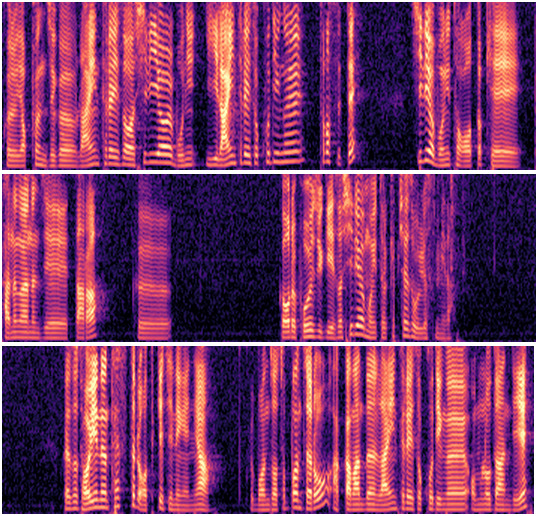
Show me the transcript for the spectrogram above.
그 옆은 지금 라인 트레이서 시리얼 모니 이 라인 트레이서 코딩을 틀었을 때 시리얼 모니터가 어떻게 반응하는지에 따라 그 그거를 보여주기 위해서 시리얼 모니터를 캡처해서 올렸습니다. 그래서 저희는 테스트를 어떻게 진행했냐? 그 먼저 첫 번째로 아까 만든 라인 트레이서 코딩을 업로드한 뒤에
